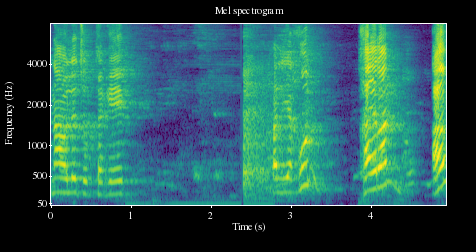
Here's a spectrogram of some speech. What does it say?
না হলে চুপ থাকে। ফালিয়াকুল খায়রান আও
